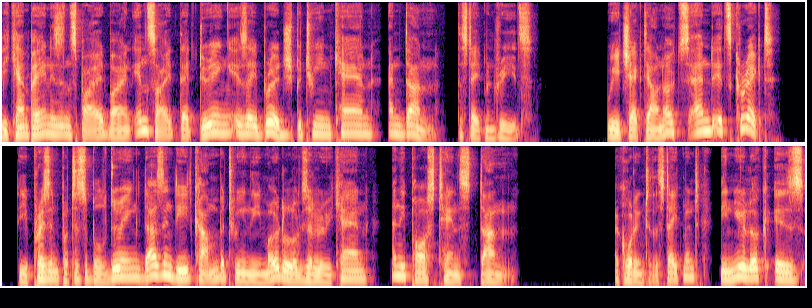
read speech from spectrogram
The campaign is inspired by an insight that doing is a bridge between can and done, the statement reads. We checked our notes, and it's correct. The present participle doing does indeed come between the modal auxiliary can and the past tense done. According to the statement, the new look is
